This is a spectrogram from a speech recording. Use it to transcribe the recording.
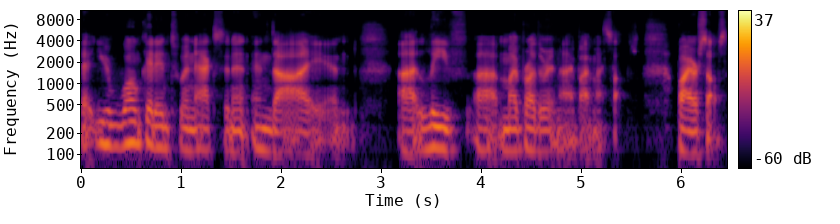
that you won't get into an accident and die and uh, leave uh, my brother and I by myself, by ourselves.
